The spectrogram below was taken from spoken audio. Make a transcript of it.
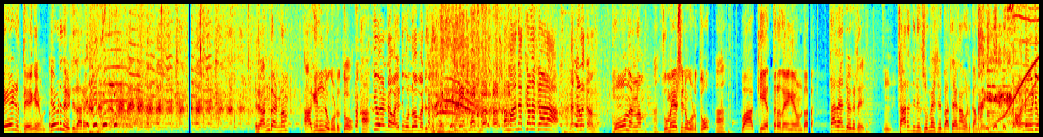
ഏഴ് തേങ്ങയുണ്ട്. എവിടെ നിന്ന് കിട്ടി സാറേ? രണ്ടെണ്ണം അഖിലിന് കൊടുത്തു? ആ. എനിക്ക് വേണ്ട വൈകിട്ട് കൊണ്ടുപോകാൻ പറ്റത്തില്ല. എടാ, മനക്കണക്കാടാ. കണക്കാണ് മൂന്നെണ്ണം സുമേഷിന് കൊടുത്തു. ആ. ബാക്കി എത്ര തേങ്ങയുണ്ട്? സാറേ ഞാൻ ചോദിക്കട്ടെ. സാറെന്തിനു സുമേഷിന് ഇപ്പൊ തേങ്ങ കൊടുക്കാൻ പോയി? അവന്റെ വീട്ടിൽ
